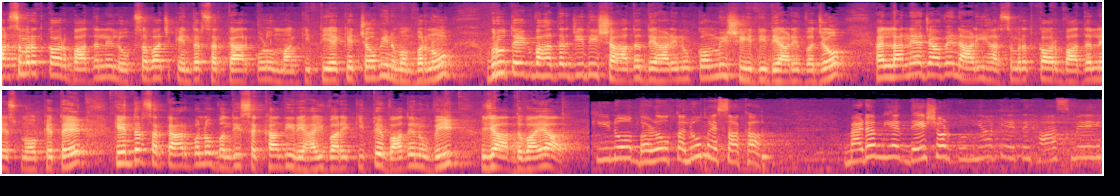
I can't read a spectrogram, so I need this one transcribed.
ਹਰਸਿਮਰਤ ਕੌਰ ਬਾਦਲ ਨੇ ਲੋਕ ਸਭਾ 'ਚ ਕੇਂਦਰ ਸਰਕਾਰ ਕੋਲੋਂ ਮੰਗ ਕੀਤੀ ਹੈ ਕਿ 24 ਨਵੰਬਰ ਨੂੰ ਗੁਰੂ ਤੇਗ ਬਹਾਦਰ ਜੀ ਦੀ ਸ਼ਹਾਦਤ ਦਿਹਾੜੇ ਨੂੰ ਕੌਮੀ ਸ਼ਹੀਦੀ ਦਿਹਾੜੇ ਵਜੋਂ ਐਲਾਨਿਆ ਜਾਵੇ। ਨਾਲ ਹੀ ਹਰਸਿਮਰਤ ਕੌਰ ਬਾਦਲ ਨੇ ਇਸ ਮੌਕੇ ਤੇ ਕੇਂਦਰ ਸਰਕਾਰ ਵੱਲੋਂ ਬੰਦੀ ਸਿੱਖਾਂ ਦੀ ਰਿਹਾਈ ਬਾਰੇ ਕੀਤੇ ਵਾਅਦੇ ਨੂੰ ਵੀ ਯਾਦ ਦਿਵਾਇਆ। कीनो बड़ो कलू में साका मैडम, ये देश और दुनिया के इतिहास में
